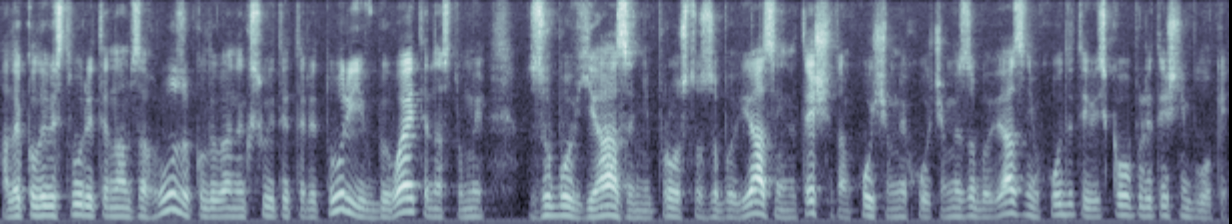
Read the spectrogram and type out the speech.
Але коли ви створюєте нам загрозу, коли ви анексуєте території і вбиваєте нас, то ми зобов'язані, просто зобов'язані, не те, що там хочемо, не хочемо. Ми зобов'язані входити в військово-політичні блоки.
